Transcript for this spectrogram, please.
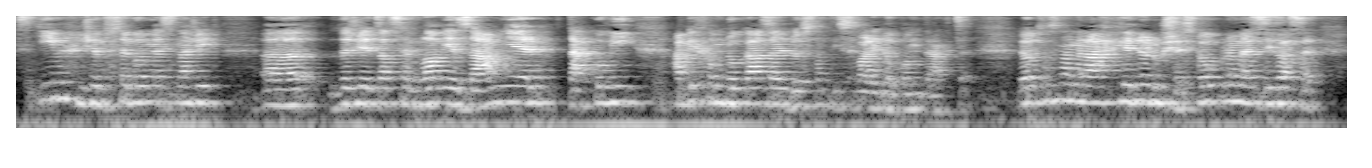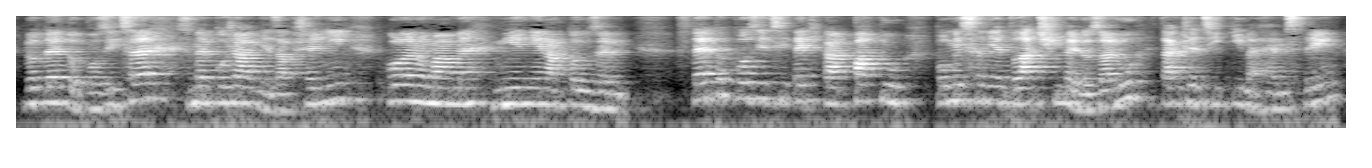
s tím, že se budeme snažit uh, držet zase v hlavě záměr takový, abychom dokázali dostat ty svaly do kontrakce. Jo, to znamená, jednoduše stoupneme si zase do této pozice, jsme pořádně zapření, koleno máme mírně na tou zemi. V této pozici teďka patu pomyslně tlačíme dozadu, takže cítíme hamstring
